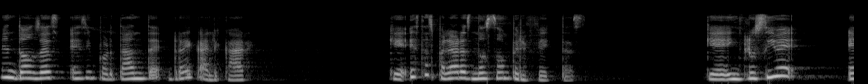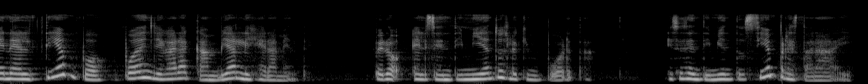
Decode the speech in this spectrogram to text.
Entonces es importante recalcar que estas palabras no son perfectas, que inclusive en el tiempo pueden llegar a cambiar ligeramente, pero el sentimiento es lo que importa. Ese sentimiento siempre estará ahí.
